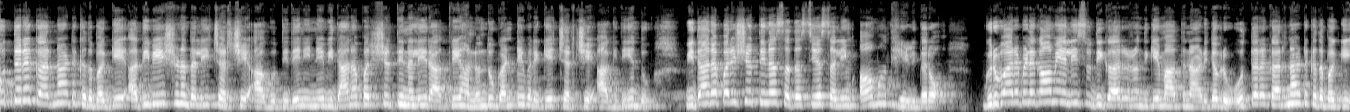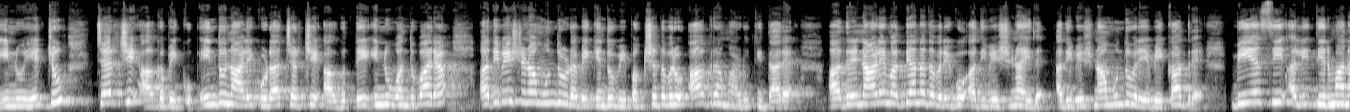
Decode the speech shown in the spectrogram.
ಉತ್ತರ ಕರ್ನಾಟಕದ ಬಗ್ಗೆ ಅಧಿವೇಶನದಲ್ಲಿ ಚರ್ಚೆ ಆಗುತ್ತಿದೆ. ನಿನ್ನೆ ವಿಧಾನ ಪರಿಷತ್ತಿನಲ್ಲಿ ರಾತ್ರಿ ಹನ್ನೊಂದು ಗಂಟೆವರೆಗೆ ಚರ್ಚೆ ಆಗಿದೆ ಎಂದು ವಿಧಾನ ಪರಿಷತ್ತಿನ ಸದಸ್ಯ ಸಲೀಂ ಅಹಮದ್ ಹೇಳಿದರು. ಗುರುವಾರ ಬೆಳಗಾವಿಯಲ್ಲಿ ಸುದ್ದಿಗಾರರೊಂದಿಗೆ ಮಾತನಾಡಿದವರು ಉತ್ತರ ಕರ್ನಾಟಕದ ಬಗ್ಗೆ ಇನ್ನೂ ಹೆಚ್ಚು ಚರ್ಚೆ ಆಗಬೇಕು. ಇಂದು ನಾಳೆ ಕೂಡ ಚರ್ಚೆ ಆಗುತ್ತೆ. ಇನ್ನು ಒಂದು ವಾರ ಅಧಿವೇಶನ ಮುಂದೂಡಬೇಕೆಂದು ವಿಪಕ್ಷದವರು ಆಗ್ರಹ ಮಾಡುತ್ತಿದ್ದಾರೆ. ಆದರೆ ನಾಳೆ ಮಧ್ಯಾಹ್ನದವರೆಗೂ ಅಧಿವೇಶನ ಇದೆ. ಅಧಿವೇಶನ ಮುಂದುವರಿಯಬೇಕಾದ್ರೆ ಬಿಎಸ್ಸಿ ಅಲ್ಲಿ ತೀರ್ಮಾನ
